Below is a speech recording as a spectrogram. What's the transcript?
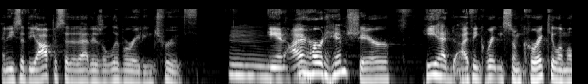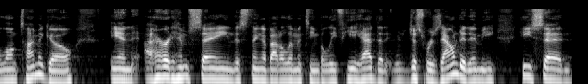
And he said the opposite of that is a liberating truth. Mm. And I heard him share, he had, I think, written some curriculum a long time ago and I heard him saying this thing about a limiting belief he had that it just resounded in me. He said,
